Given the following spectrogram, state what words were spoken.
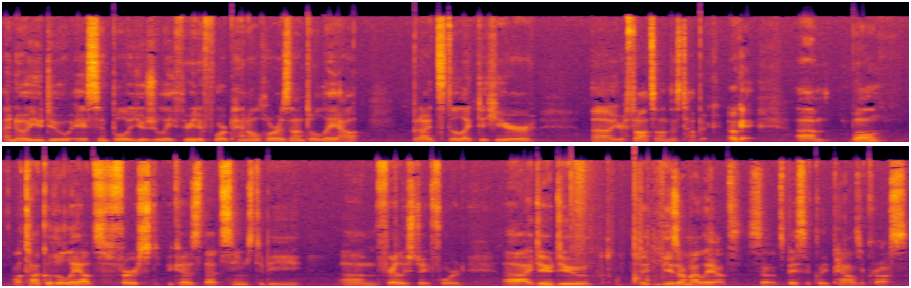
I know you do a simple, usually three to four panel horizontal layout, but I'd still like to hear uh, your thoughts on this topic. Okay, um, well, I'll tackle the layouts first because that seems to be um, fairly straightforward. Uh, I do do, th these are my layouts, so it's basically panels across.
